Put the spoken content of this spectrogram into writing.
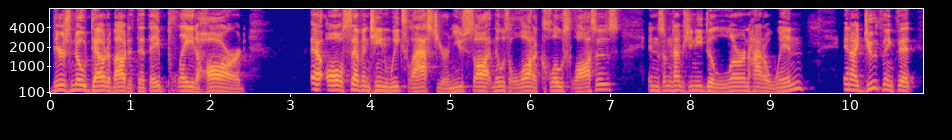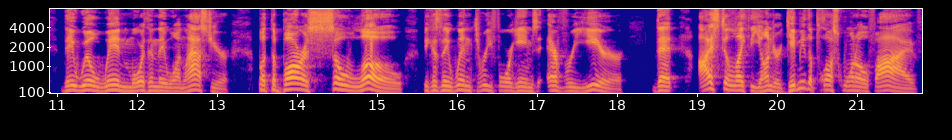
there's no doubt about it that they played hard all 17 weeks last year, and you saw it. And there was a lot of close losses, and sometimes you need to learn how to win. And I do think that they will win more than they won last year. But the bar is so low because they win three, four games every year that I still like the under. Give me the plus 105.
